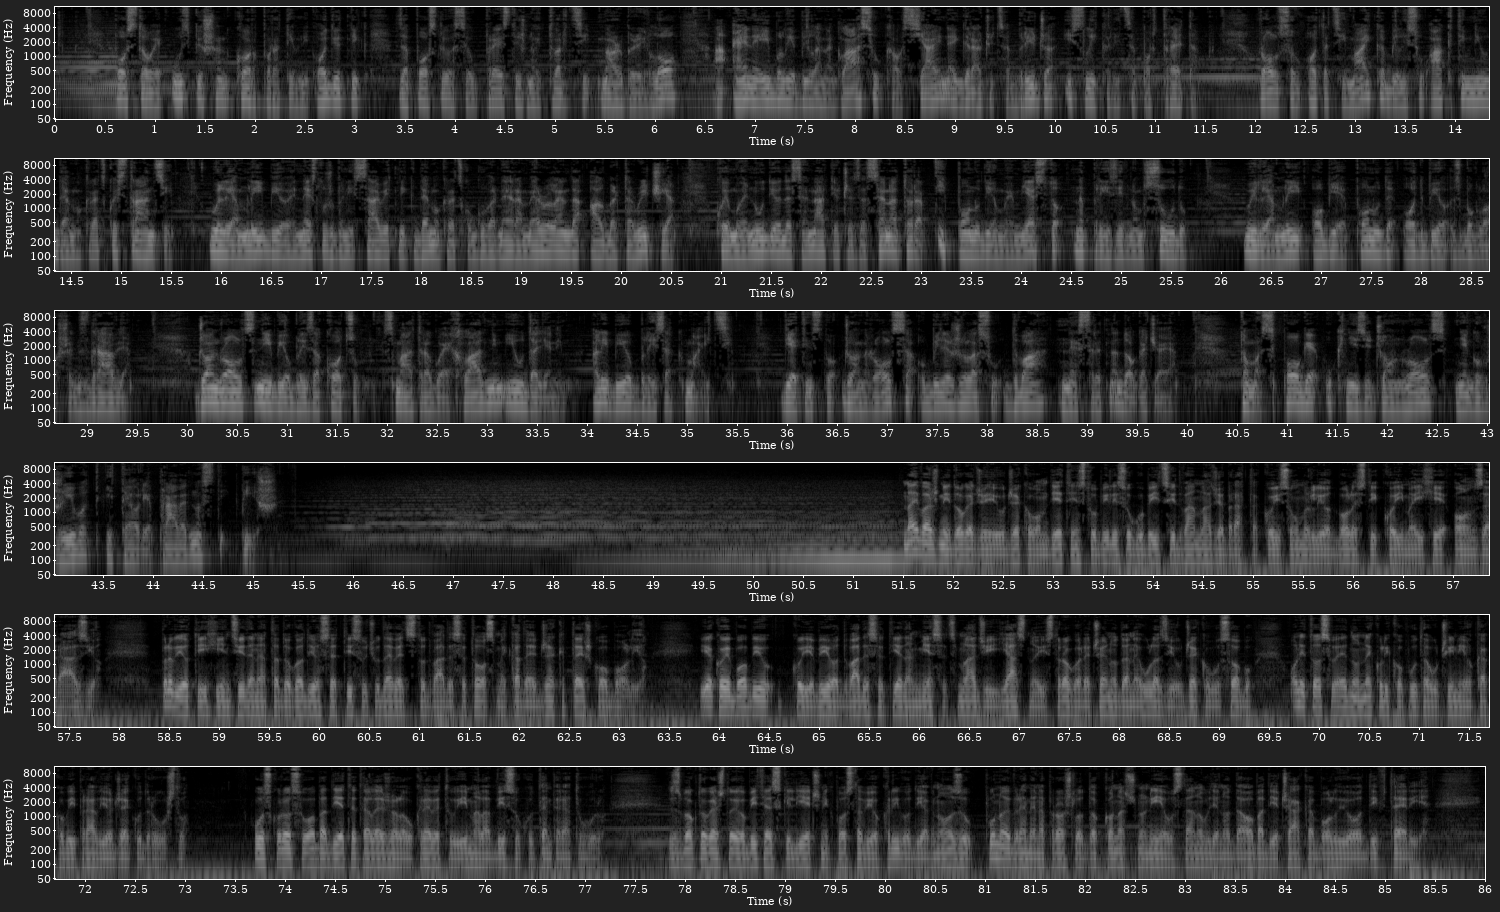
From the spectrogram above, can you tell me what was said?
Postao je uspješan korporativni odvjetnik, zaposlio se u prestižnoj tvrtci Marbury Law, a Anne Abel je bila na glasu kao sjajna igračica bridža i slikarica portreta. Rawlsov otac i majka bili su aktivni u demokratskoj stranci. William Lee bio je neslužbeni savjetnik demokratskog guvernera Marylanda Alberta Ritchia, koji mu je nudio da se natječe za senatora i ponudio mu je mjesto na prizivnom sudu. William Lee obje ponude odbio zbog lošeg zdravlja. John Rawls nije bio blizak ocu, smatra ga je hladnim i udaljenim, ali je bio blizak majci. Djetinstvo Johna Rawlsa obilježila su dva nesretna događaja. Thomas Poge u knjizi John Rawls, njegov život i teorija pravednosti piše. Najvažniji događaji u Jackovom djetinstvu bili su gubici dva mlađa brata koji su umrli od bolesti kojima ih je on zarazio. Prvi od tih incidenata dogodio se 1928. kada je Jack teško obolio. Iako je Bobiju, koji je bio 21 mjesec mlađi, jasno i strogo rečeno da ne ulazi u Jackovu sobu, on je to svejedno nekoliko puta učinio kako bi pravio Jacku društvo. Uskoro su oba djeteta ležala u krevetu i imala visoku temperaturu. Zbog toga što je obiteljski liječnik postavio krivu dijagnozu, puno je vremena prošlo dok konačno nije ustanovljeno da oba dječaka boluju od difterije.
